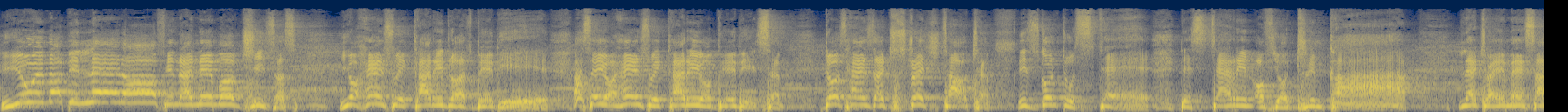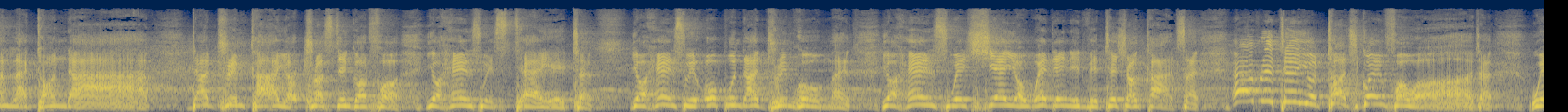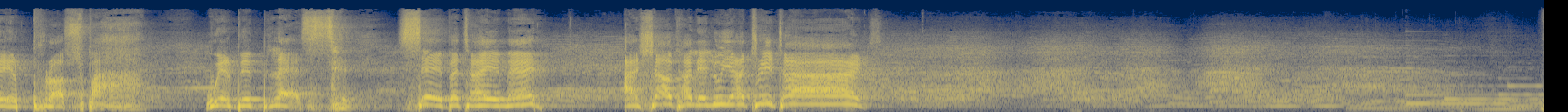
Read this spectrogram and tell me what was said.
You will not be laid off in the name of Jesus. Your hands will carry those baby. I say your hands will carry your babies. Those hands that stretched out is going to stir the stirring of your dream car. Let your amen sound like thunder. That dream car you're trusting God for, your hands will stir it. Your hands will open that dream home. Your hands will share your wedding invitation cards. Everything you touch going forward will prosper, will be blessed. Say better amen and shout hallelujah three times.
